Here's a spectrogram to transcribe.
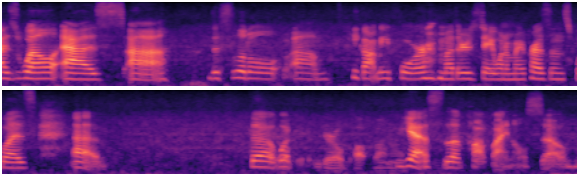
as well as uh, this little, um, he got me for Mother's Day. One of my presents was uh, the, what, Girl pop vinyl. Yes, the pop vinyl. So,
